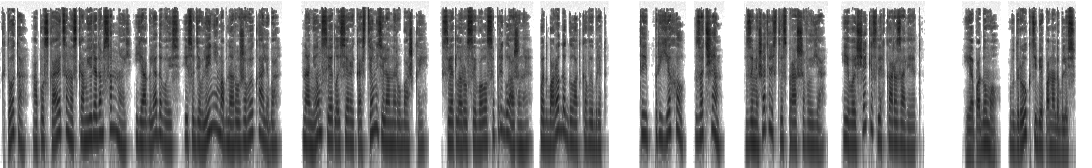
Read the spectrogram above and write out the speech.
Кто-то опускается на скамью рядом со мной. Я оглядываюсь и с удивлением обнаруживаю Калиба. На нем светло-серый костюм с зеленой рубашкой. Светло-русые волосы приглажены, подбородок гладко выбрит. «Ты приехал? Зачем?» В замешательстве спрашиваю я. Его щеки слегка розовеют. «Я подумал, вдруг тебе понадоблюсь.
